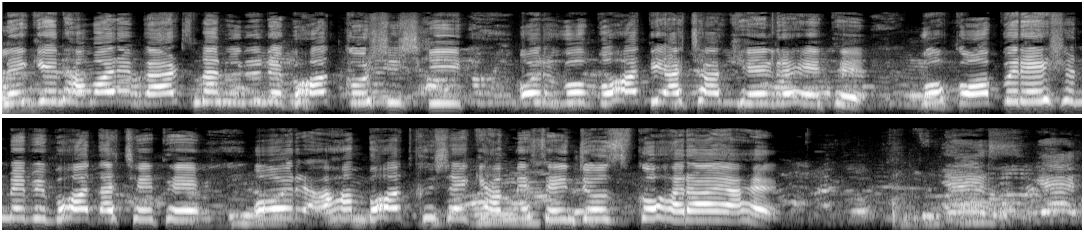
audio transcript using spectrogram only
लेकिन हमारे बैट्समैन उन्होंने बहुत कोशिश की और वो बहुत ही अच्छा खेल रहे थे। वो कोऑपरेशन में भी बहुत अच्छे थे और हम बहुत खुश है कि हमने सेंट जोस को हराया है। Yes, yes.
